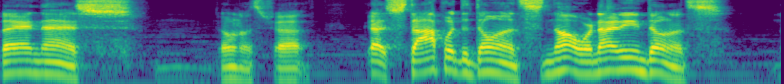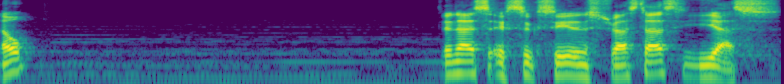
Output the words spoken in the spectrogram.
Very nice. Mm, Donuts, chat. Guys, stop with the donuts. No, we're not eating donuts. Nope. Didn't I succeed in stress test? Yes.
